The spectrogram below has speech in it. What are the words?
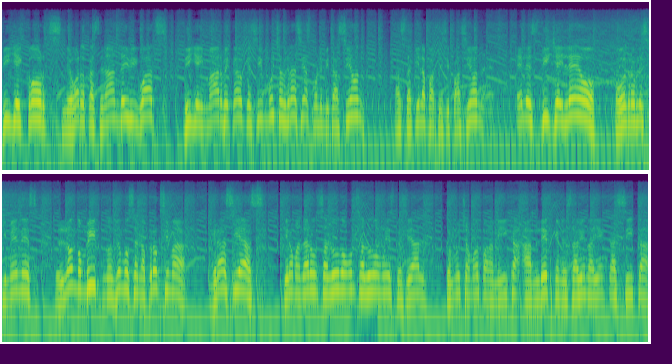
DJ Corts, Leobardo Castellán, David Watts, DJ Marve, claro que sí. Muchas gracias por la invitación. Hasta aquí la participación. Él es DJ Leo, Joel Robles Jiménez, London Beat. Nos vemos en la próxima. Gracias. Quiero mandar un saludo, un saludo muy especial, con mucho amor para mi hija Arlette, que me está viendo ahí en casita.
